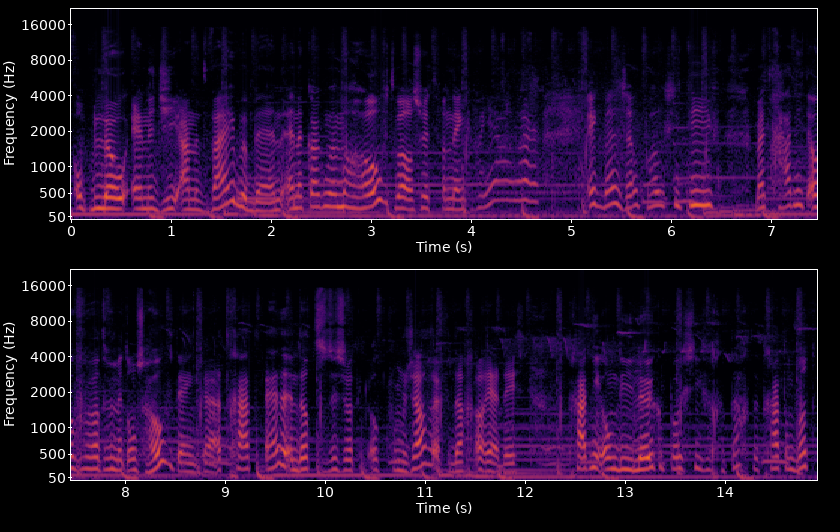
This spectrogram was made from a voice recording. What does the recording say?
op low energy aan het wijben ben. En dan kan ik met mijn hoofd wel een soort van denken van, ja, maar ik ben zo positief. Maar het gaat niet over wat we met ons hoofd denken. Het gaat, hè, en dat is dus wat ik ook voor mezelf even dacht. Oh ja, deze, het gaat niet om die leuke positieve gedachten. Het gaat om wat,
